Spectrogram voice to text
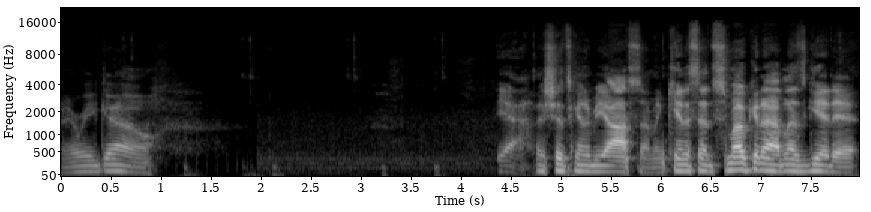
There we go. Yeah, this shit's gonna be awesome. And Kidda said, "Smoke it up, let's get it."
